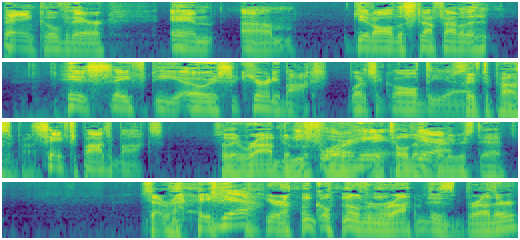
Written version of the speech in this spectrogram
bank over there, and um, get all the stuff out of the his safety or his security box. What is it called? The uh, Safe deposit box. safe deposit box. So they robbed him before they told everybody yeah. he was dead. Is that right? Yeah. Your uncle went over and robbed his brother?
